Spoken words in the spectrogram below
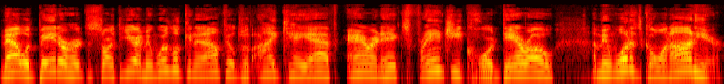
Now with Bader hurt to start the year, I mean, we're looking at outfields with IKF, Aaron Hicks, Franchy Cordero. I mean, what is going on here?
